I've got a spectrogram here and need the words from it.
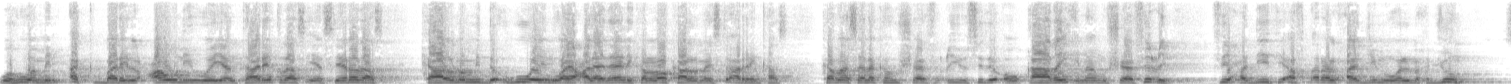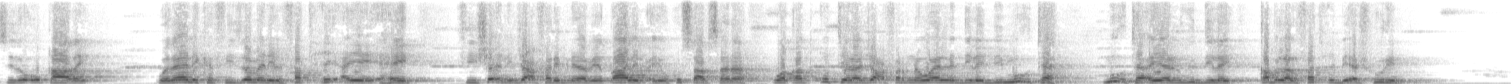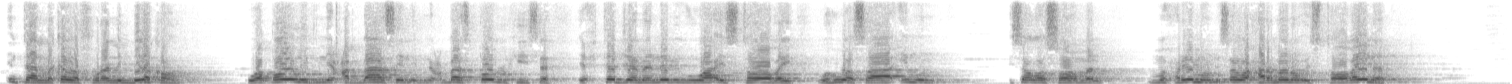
wa huwa min akbari alcawni weeyaan taariikhdaas iyo siiradaas. Kaalmo midda ugu weyn waayo calaa dalika loo kaalmaysto arrinkaas. Kamaa salakahu shaaficiyu sidii uu qaaday imaamu shaafici fii xadiidi afdara alxaajimi waalmaxjuum siduu u qaaday. Wadalika fii zamani alfatxi ayay ahayd. Fii sha'ni jacfar bni abi aalib ayuu ku saabsanaa waqad qutila jacfarna waa la dilay bimu'ta mu'ta ayaa lagu dilay qabla alfatxi biashhurin intaan maka la furanin bilo ka hor. Wa qowli ibni cabbaasin ibni cabbaas qowlkiisa ixtajama nebigu waa istoobay wa huwa saa'imun isagoo sooman muxrimun isagoo xarmanoo istoobayna.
